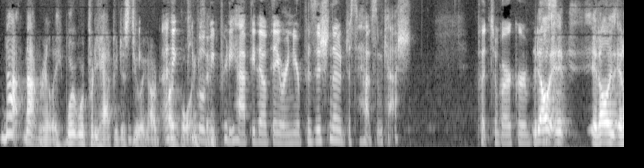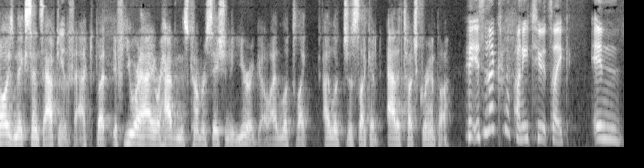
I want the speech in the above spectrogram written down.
not not really we're, we're pretty happy just doing our, I think our people would be pretty happy though if they were in your position though just to have some cash put to work or it, all, it, it always it always makes sense after yeah. the fact but if you or I were having this conversation a year ago I looked like I looked just like an out of touch grandpa hey, isn't that kind of funny too it's like in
